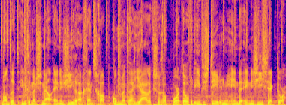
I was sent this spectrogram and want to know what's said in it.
Want het Internationaal Energieagentschap komt met een jaarlijkse rapport over de investeringen in de energiesector.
